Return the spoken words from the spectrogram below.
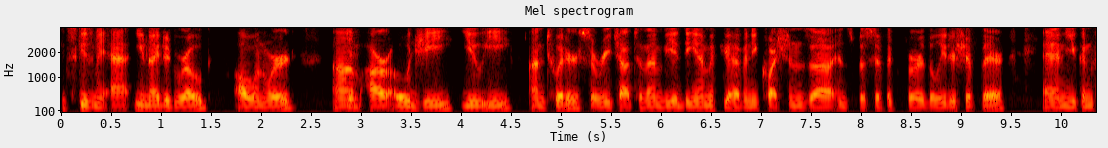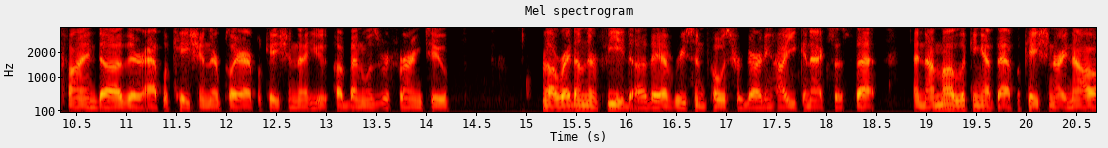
excuse me at United Rogue, all one word, um, R O G U E on Twitter. So reach out to them via DM if you have any questions uh, in specific for the leadership there, and you can find uh, their application, their player application that you, uh, Ben was referring to uh, right on their feed. Uh, they have recent posts regarding how you can access that. And I'm uh, looking at the application right now.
